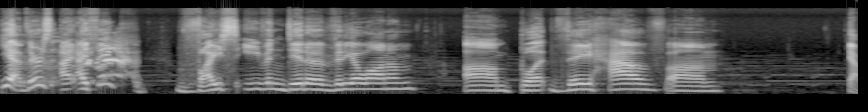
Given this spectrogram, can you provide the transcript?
Yeah, there's. I, I think Vice even did a video on them. Um, but they have um, yeah.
